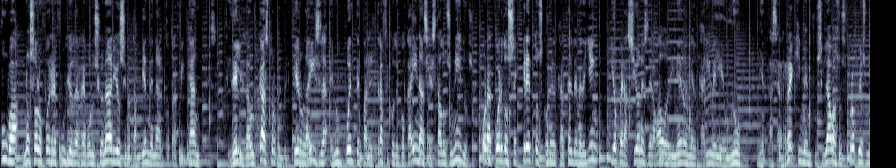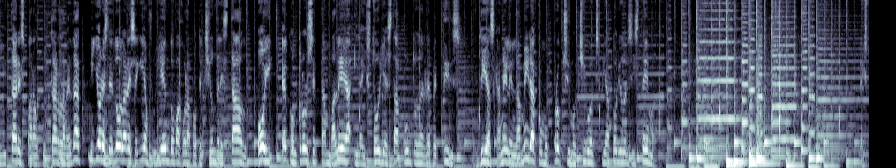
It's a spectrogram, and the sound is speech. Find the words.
Cuba no solo fue refugio de revolucionarios, sino también de narcotraficantes. Fidel y Raúl Castro convirtieron la isla en un puente para el tráfico de cocaína hacia Estados Unidos, con acuerdos secretos con el cartel de Medellín y operaciones de lavado de dinero en el Caribe y Europa. Mientras el régimen fusilaba a sus propios militares para ocultar la verdad, millones de dólares seguían fluyendo bajo la protección del Estado. Hoy el control se tambalea y la historia está a punto de repetirse. Díaz Canel en la mira como próximo chivo expiatorio del sistema.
